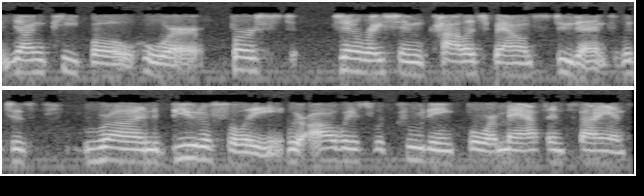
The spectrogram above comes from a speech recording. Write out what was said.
young people who are first generation college bound students, which is run beautifully. We're always recruiting for math and science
